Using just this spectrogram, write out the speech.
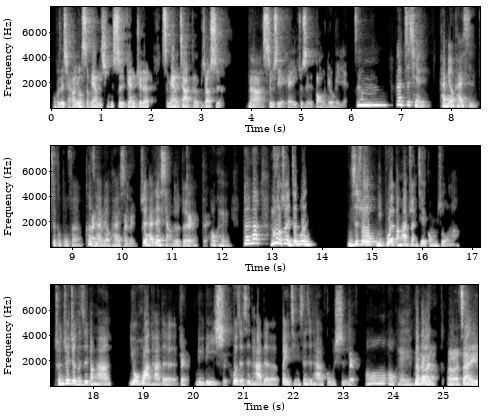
或者想要用什么样的形式，跟觉得什么样的价格比较适合，那是不是也可以就是帮我们留个言？嗯，那之前还没有开始这个部分，课程还没有开始，所以还在想就对了，对对，OK，对，那如果说你这部分你是说你不会帮他转介工作吗？纯粹就只是帮他。优化他的对履历是，或者是他的背景，甚至他的故事。对哦、oh，OK。那当然，呃，在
